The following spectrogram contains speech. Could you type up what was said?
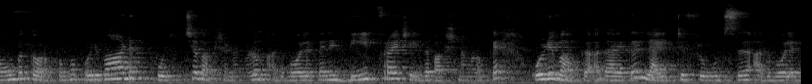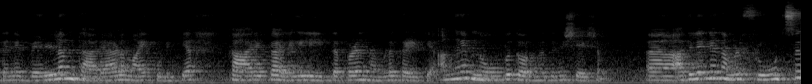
നോമ്പ് തുറക്കുമ്പോൾ ഒരുപാട് പൊരിച്ച ഭക്ഷണങ്ങളും അതുപോലെ തന്നെ ഡീപ്പ് ഫ്രൈ ചെയ്ത ഭക്ഷണങ്ങളൊക്കെ ഒഴിവാക്കുക. അതായത് ലൈറ്റ് ഫ്രൂട്ട്സ് അതുപോലെ തന്നെ വെള്ളം ധാരാളമായി കുടിക്കുക. കാരക്ക അല്ലെങ്കിൽ ഈത്തപ്പഴം നമ്മൾ കഴിക്കുക. അങ്ങനെ നോമ്പ് തുറന്നതിന് ശേഷം അതിൽ തന്നെ നമ്മൾ ഫ്രൂട്ട്സ്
